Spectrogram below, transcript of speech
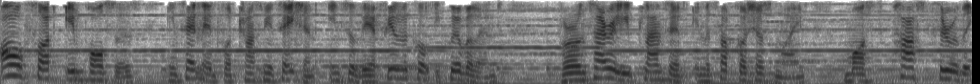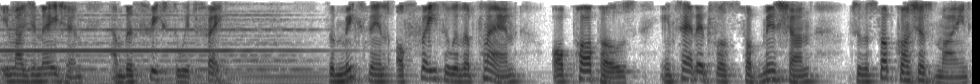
All thought impulses intended for transmutation into their physical equivalent voluntarily planted in the subconscious mind must pass through the imagination and be fixed with faith. The mixing of faith with a plan or purpose intended for submission to the subconscious mind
